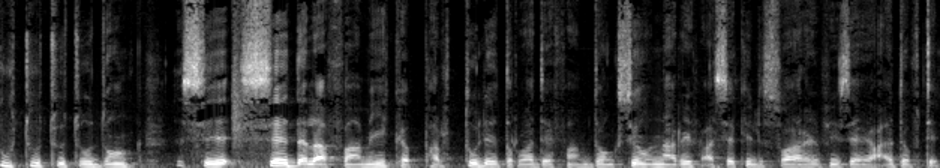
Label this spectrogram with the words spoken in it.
tout, tout, tout, tout. Donc, c'est de la famille que par tous les droits des femmes. Donc, si on arrive à ce qu'ils soient révisés et adoptés.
